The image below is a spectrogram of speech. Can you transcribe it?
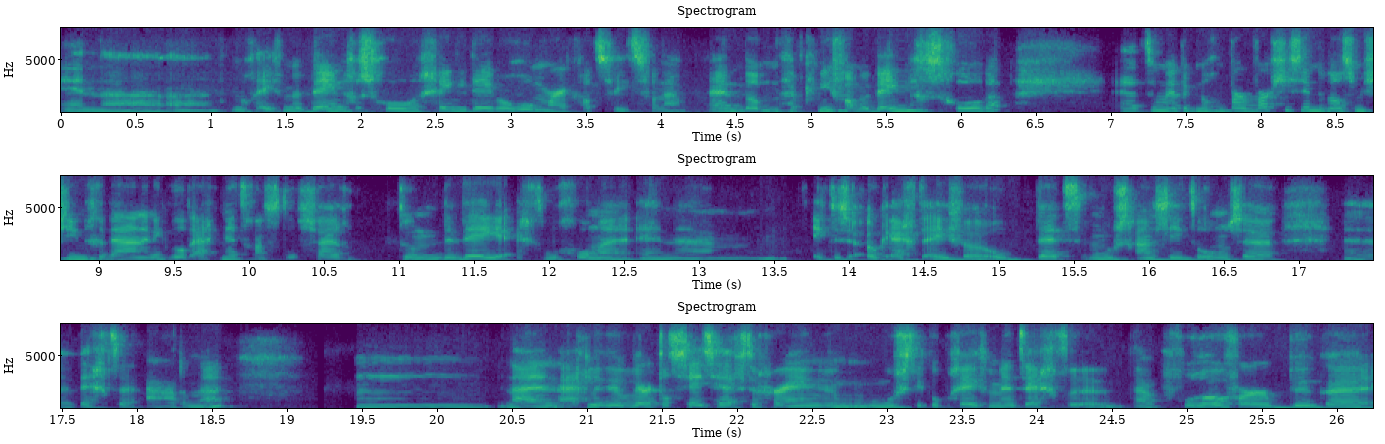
En uh, nog even mijn benen geschoren. Geen idee waarom, maar ik had zoiets van, nou, hè, dan heb ik ieder geval mijn benen geschoren. Uh, toen heb ik nog een paar wasjes in de wasmachine gedaan. En ik wilde eigenlijk net gaan stofzuigen toen de weeën echt begonnen. En um, ik dus ook echt even op bed moest gaan zitten om ze weg te ademen. Mm, nou, en eigenlijk werd dat steeds heftiger en moest ik op een gegeven moment echt nou, voorover bukken.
